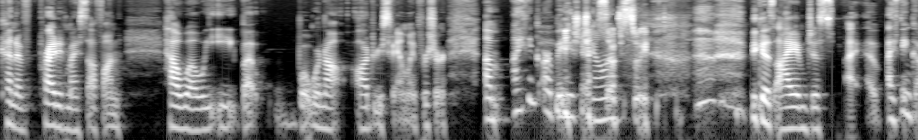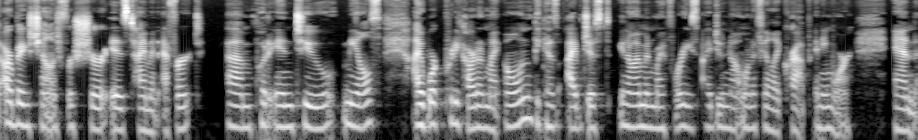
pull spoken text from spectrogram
kind of prided myself on how well we eat, but but we're not Audrey's family for sure. Um, I think our biggest challenge, so sweet, because I am just I, I think our biggest challenge for sure is time and effort um, put into meals. I work pretty hard on my own because I've just you know I'm in my 40s. I do not want to feel like crap anymore, and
